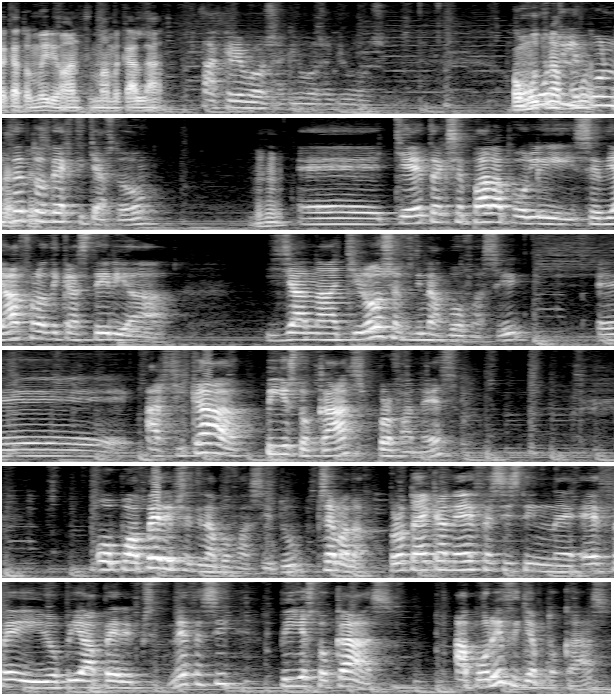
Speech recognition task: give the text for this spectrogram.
εκατομμύριο αν θυμάμαι καλά. Ακριβώς, ακριβώς, ακριβώς. Ο Ο Μούτου να Μούτου πούμε- λοιπόν ναι, δεν πες. το δέχτηκε αυτό Μμμ. ε, και έτρεξε πάρα πολύ σε διάφορα δικαστήρια για να ακυρώσει αυτή την απόφαση. Ε, αρχικά πήγε στο ΚΑΣ, προφανές, όπου απέρριψε την απόφασή του. Ψέματα. Πρώτα έκανε έφεση στην ε, FA η οποία απέρριψε την έφεση, πήγε στο ΚΑΣ, απορρίφθηκε από το ΚΑΣ,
